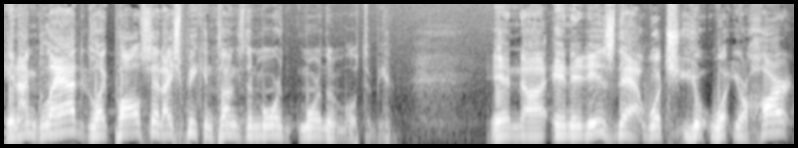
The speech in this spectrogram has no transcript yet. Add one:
And I'm glad, like Paul said, I speak in tongues than more, more than most of you. And, uh, and it is that what, you, what your heart,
